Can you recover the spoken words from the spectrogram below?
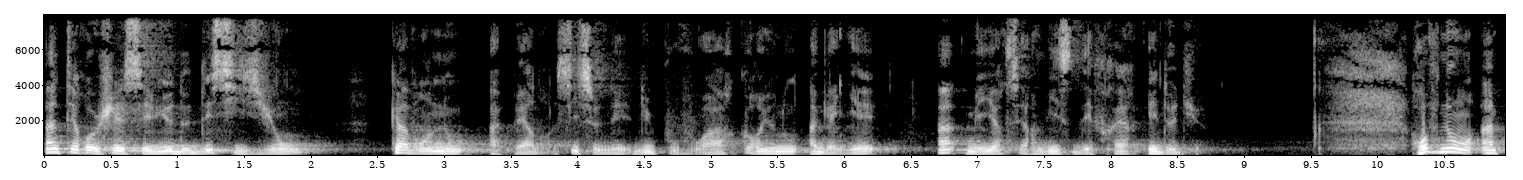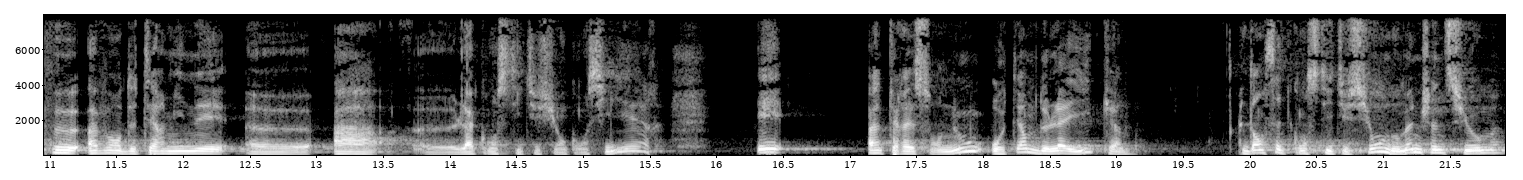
interroger ses lieux de décision. Qu'avons-nous à perdre si ce n'est du pouvoir? Qu'aurions-nous à gagner? Un meilleur service des frères et de Dieu. Revenons un peu avant de terminer euh, à euh, la constitution conciliaire et intéressons-nous au terme de laïque. Dans cette constitution, Lumen Gentium,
